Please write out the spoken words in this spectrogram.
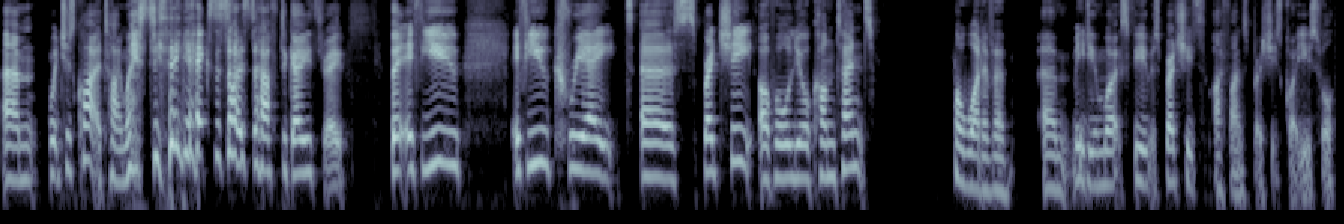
um, which is quite a time wasting thing exercise to have to go through. But if you if you create a spreadsheet of all your content or whatever um, medium works for you, but spreadsheets I find spreadsheets quite useful.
